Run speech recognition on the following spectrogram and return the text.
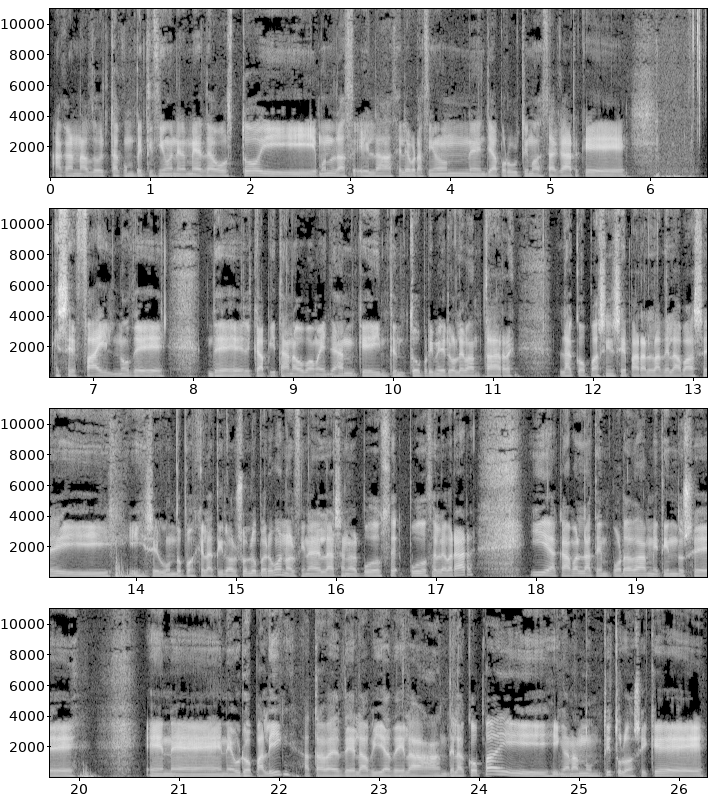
ha ganado esta competición en el mes de agosto y bueno, la, la celebración ya por último destacar que ese file ¿no? de del capitán Aubameyang que intentó primero levantar la copa sin separarla de la base y, segundo pues que la tiró al suelo pero bueno al final el Arsenal pudo, pudo celebrar y acaban la temporada metiéndose en, en, Europa League a través de la vía de la, de la copa y, ganando un título así que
